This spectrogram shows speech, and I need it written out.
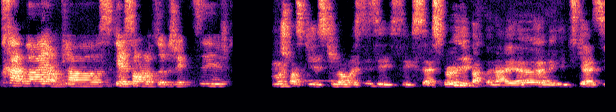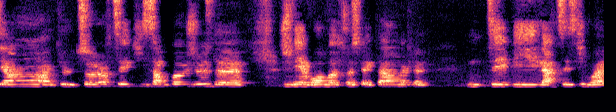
travaillent en classe, quels sont leurs objectifs. Moi, je pense que ce qui va me rester, c'est que ça se peut, des partenariats, euh, éducation, culture, tu sais, qui ne sont pas juste de je viens voir votre spectacle, puis l'artiste qui voit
